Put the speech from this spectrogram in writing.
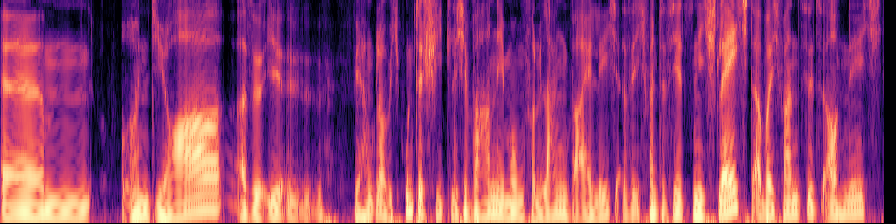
Ähm, und ja, also ihr, wir haben, glaube ich, unterschiedliche Wahrnehmungen von langweilig. Also ich fand es jetzt nicht schlecht, aber ich fand es jetzt auch nicht.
